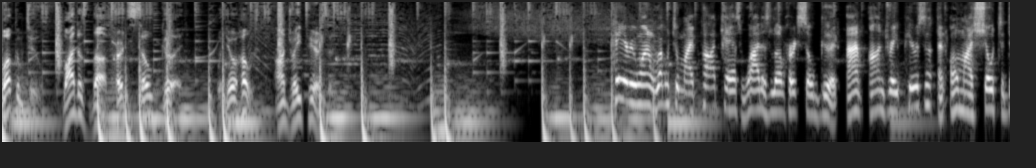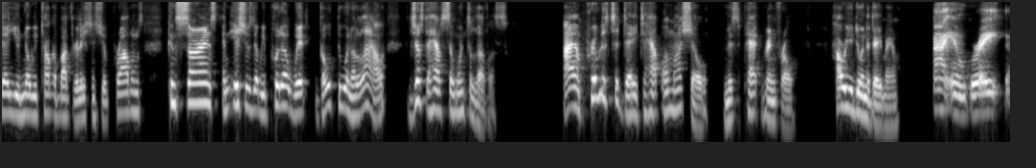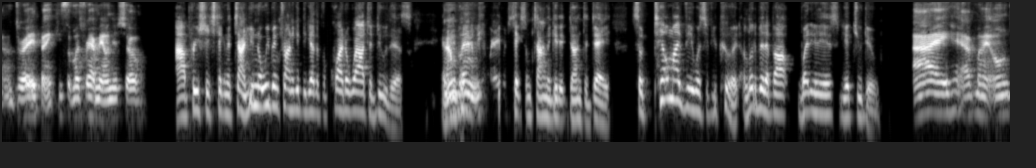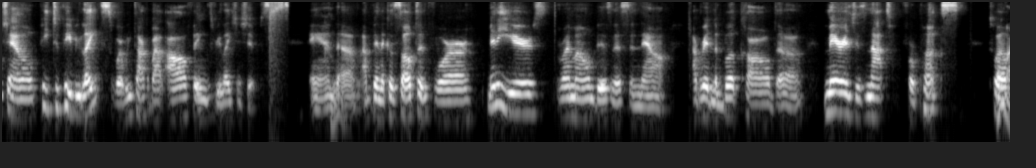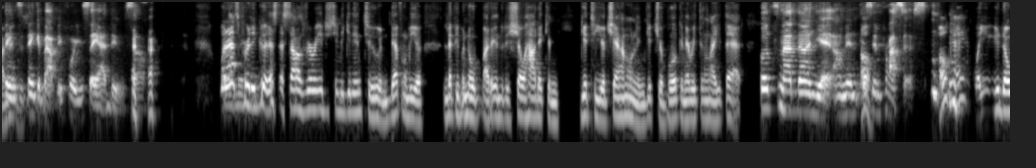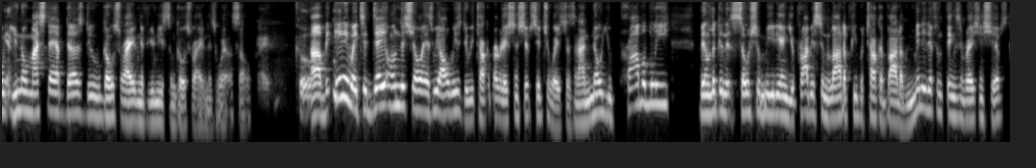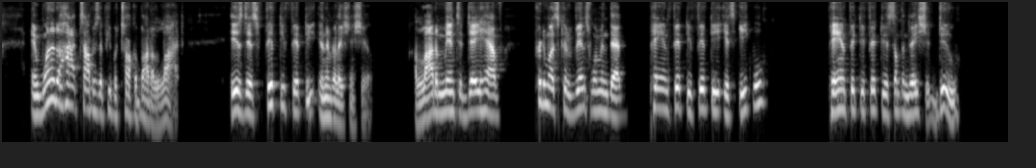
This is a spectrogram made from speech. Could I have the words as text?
Welcome to Why Does Love Hurt So Good with your host, Andre Pearson. Hey everyone, welcome to my podcast, Why Does Love Hurt So Good? I'm Andre Pearson, and on my show today, you know, we talk about the relationship problems, concerns, and issues that we put up with, go through, and allow just to have someone to love us. I am privileged today to have on my show Miss Pat Renfro. How are you doing today, ma'am? I am great, Andre. Thank you so much for having me on your show. I appreciate you taking the time. You know, we've been trying to get together for quite a while to do this, and I'm mm-hmm. glad we were able to take some time to get it done today. So, tell my viewers, if you could, a little bit about what it is that you do. I have my own channel, P2P Relates, where we talk about all things relationships. And uh, I've been a consultant for many years, run my own business, and now I've written a book called uh, Marriage is Not for Punks 12 oh, Things to Think About Before You Say I Do. So. well, that's pretty good. That's, that sounds very interesting to get into, and definitely uh, let people know by the end of the show how they can get to your channel and get your book and everything like that. Book's not done yet. I mean, oh. it's in process. okay. Well, you, you know, yeah. you know, my staff does do ghostwriting if you need some ghostwriting as well. So. Okay. Cool. Uh, but anyway, today on the show, as we always do, we talk about relationship situations. And I know you probably been looking at social media and you've probably seen a lot of people talk about uh, many different things in relationships. And one of the hot topics that people talk about a lot is this 50 50 in a relationship. A lot of men today have pretty much convinced women that paying 50 50 is equal, paying 50 50 is something they should do.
